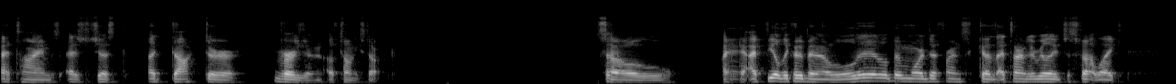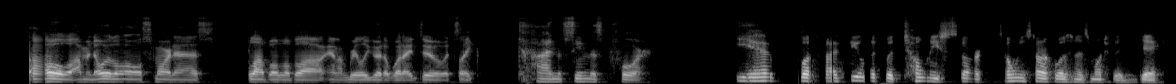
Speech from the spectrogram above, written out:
at times as just a doctor version of Tony Stark. So I, I feel there could have been a little bit more difference because at times it really just felt like, oh, I'm an know-it-all, smart-ass, blah blah blah blah, and I'm really good at what I do. It's like kind of seen this before. Yeah, but I feel like with Tony Stark, Tony Stark wasn't as much of a dick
